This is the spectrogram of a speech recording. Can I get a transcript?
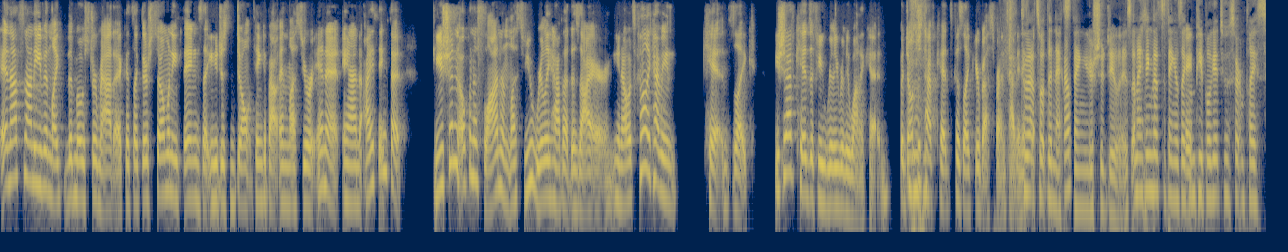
and that's not even like the most dramatic. It's like there's so many things that you just don't think about unless you're in it. And i think that you shouldn't open a salon unless you really have that desire you know? It's kind of like having kids. Like you should have kids if you really really want a kid. But don't just have kids because like your best friend's having so that's what the next you know? thing you should do is. And i think that's the thing is like right. when people get to a certain place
